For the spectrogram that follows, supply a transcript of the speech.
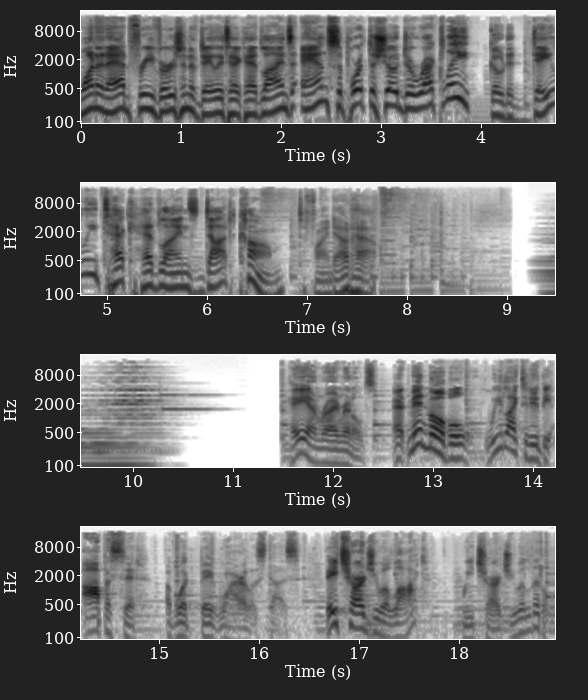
Want an ad free version of Daily Tech Headlines and support the show directly? Go to dailytechheadlines.com to find out how. Hey, I'm Ryan Reynolds. At Mint Mobile, we like to do the opposite of what Big Wireless does. They charge you a lot, we charge you a little.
